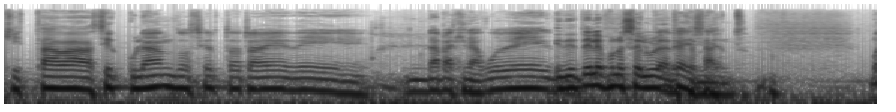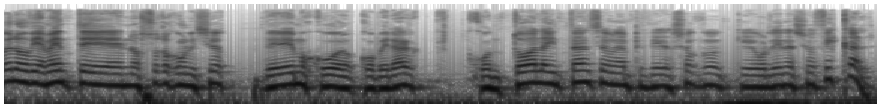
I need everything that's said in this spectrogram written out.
que estaba circulando, ¿cierto? A través de la página web. Y de teléfonos celulares Exacto. también. Bueno, obviamente nosotros como liceo debemos co- cooperar con toda la instancia de una investigación con- que ordena el señor fiscal.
